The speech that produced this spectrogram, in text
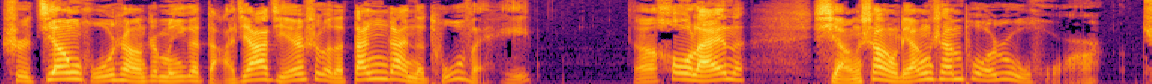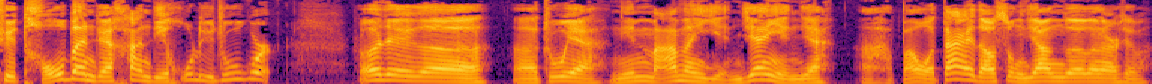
是江湖上这么一个打家劫舍的单干的土匪，啊，后来呢，想上梁山泊入伙，去投奔这汉地忽律朱贵说这个啊，朱爷您麻烦引荐引荐啊，把我带到宋江哥哥那儿去吧。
